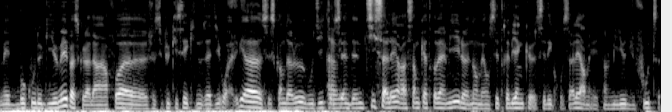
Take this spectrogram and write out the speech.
je mets beaucoup de guillemets parce que la dernière fois, euh, je sais plus qui c'est qui nous a dit Ouais, les gars, c'est scandaleux, vous dites ah c'est un, petit salaire à 180 000. Non, mais on sait très bien que c'est des gros salaires, mais dans le milieu du foot.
